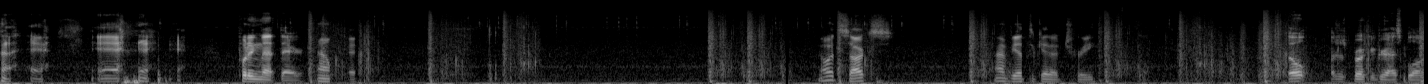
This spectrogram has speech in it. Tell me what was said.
Putting that there. okay. You know what sucks? I've yet to get a tree. Oh, I just broke a grass block.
